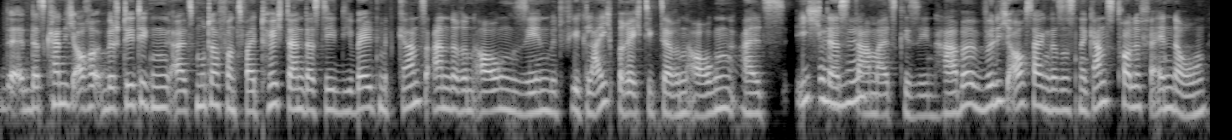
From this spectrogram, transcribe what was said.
Das kann ich auch bestätigen als Mutter von zwei Töchtern, dass die die Welt mit ganz anderen Augen sehen, mit viel gleichberechtigteren Augen, als ich das mhm. damals gesehen habe. Würde ich auch sagen, das ist eine ganz tolle Veränderung.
